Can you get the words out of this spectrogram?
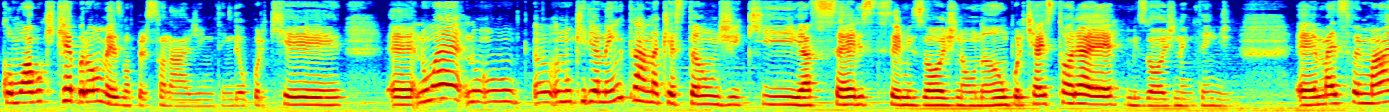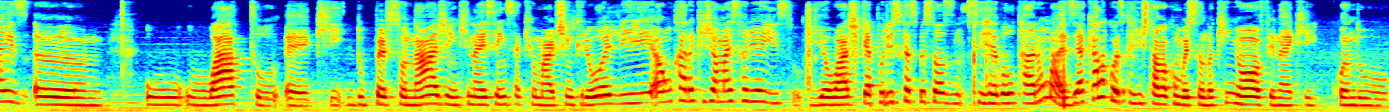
como algo que quebrou mesmo a personagem, entendeu? Porque é, não é. Não, eu não queria nem entrar na questão de que a série ser misógina ou não, porque a história é misógina, entende? É, mas foi mais o, o ato é, que, do personagem, que na essência que o Martin criou, ele é um cara que jamais faria isso. E eu acho que é por isso que as pessoas se revoltaram mais. E aquela coisa que a gente estava conversando aqui em off, né? Que quando.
